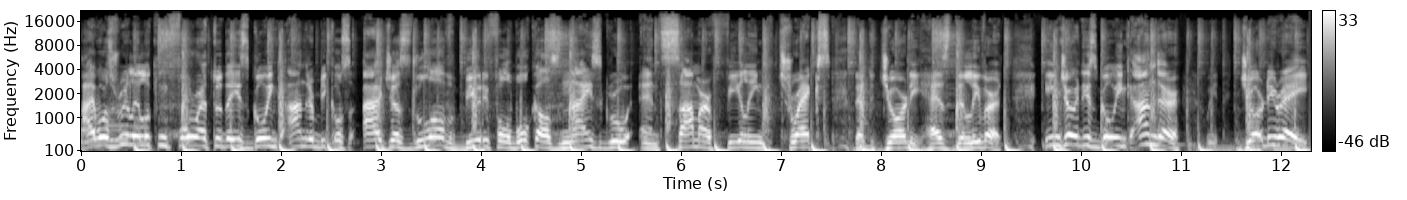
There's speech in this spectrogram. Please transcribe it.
I was really looking forward to this Going Under because I just love beautiful vocals, nice groove, and summer feeling tracks that Jordy has delivered. Enjoy this Going Under with Jordy Ray.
